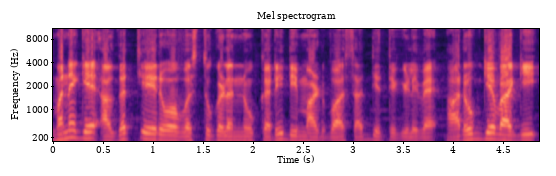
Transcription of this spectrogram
ಮನೆಗೆ ಅಗತ್ಯ ಇರುವ ವಸ್ತುಗಳನ್ನು ಖರೀದಿ ಮಾಡುವ ಸಾಧ್ಯತೆಗಳಿವೆ. ಆರೋಗ್ಯವಾಗಿ,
